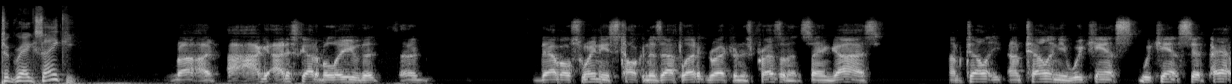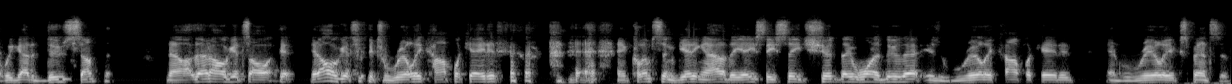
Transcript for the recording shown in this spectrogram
to Greg Sankey? I, I, I just got to believe that uh, Dabo Swinney is talking to his athletic director and his president, saying, "Guys, I'm telling I'm telling you, we can't we can't sit pat. We got to do something." Now that all gets all it, it all gets it's really complicated, and Clemson getting out of the ACC, should they want to do that, is really complicated and really expensive.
